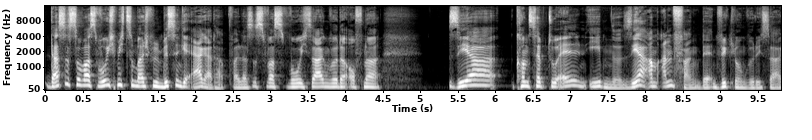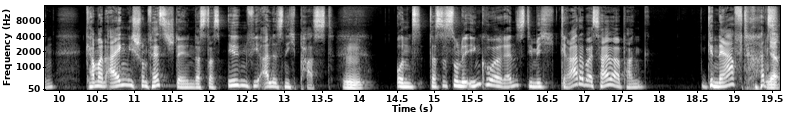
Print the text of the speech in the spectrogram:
das ist sowas, wo ich mich zum Beispiel ein bisschen geärgert habe, weil das ist was, wo ich sagen würde, auf einer sehr konzeptuellen Ebene, sehr am Anfang der Entwicklung, würde ich sagen, kann man eigentlich schon feststellen, dass das irgendwie alles nicht passt. Mhm. Und das ist so eine Inkohärenz, die mich gerade bei Cyberpunk genervt hat, ja,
